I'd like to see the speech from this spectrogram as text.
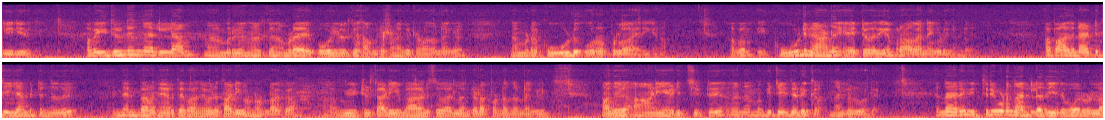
കീരിയും ഒക്കെ അപ്പോൾ ഇതിൽ നിന്നെല്ലാം മൃഗങ്ങൾക്ക് നമ്മുടെ കോഴികൾക്ക് സംരക്ഷണം കിട്ടണമെന്നുണ്ടെങ്കിൽ നമ്മുടെ കൂട് ഉറപ്പുള്ളതായിരിക്കണം. അപ്പം കൂടിനാണ് ഏറ്റവും അധികം പ്രാധാന്യം കൊടുക്കേണ്ടത്. അപ്പോൾ അതിനായിട്ട് ചെയ്യാൻ പറ്റുന്നത് ഞാൻ പറഞ്ഞ നേരത്തെ പറഞ്ഞ പോലെ തടി കൊണ്ടുണ്ടാക്കാം വീട്ടിൽ തടി ബാലൻസ് വല്ലതും കിടപ്പുണ്ടെന്നുണ്ടെങ്കിൽ അത് ആണി അടിച്ചിട്ട് നമുക്ക് ചെയ്തെടുക്കാം നല്ലതുപോലെ. എന്നാലും ഇത്തിരി കൂടെ നല്ലത് ഇതുപോലുള്ള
